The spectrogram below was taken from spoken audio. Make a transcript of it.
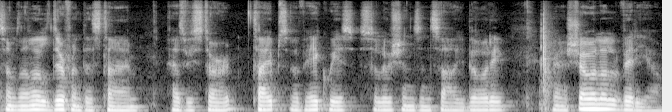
something a little different this time as we start types of aqueous solutions and solubility. I'm going to show a little video.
